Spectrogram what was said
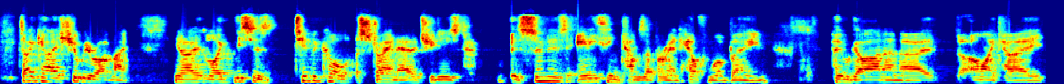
it's okay, she'll be right, mate. You know, like this is typical Australian attitude is as soon as anything comes up around health and well-being, people go, "Oh no, no, I'm okay.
